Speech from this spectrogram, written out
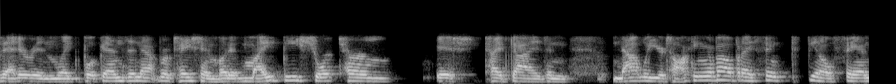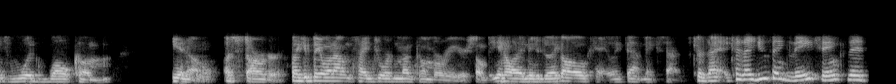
veteran like bookends in that rotation, but it might be short term ish type guys and not what you're talking about. But I think, you know, fans would welcome you know, a starter. Like if they went out and signed Jordan Montgomery or something, you know what I mean? To be like, oh, okay, like that makes sense. Because I because I do think they think that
